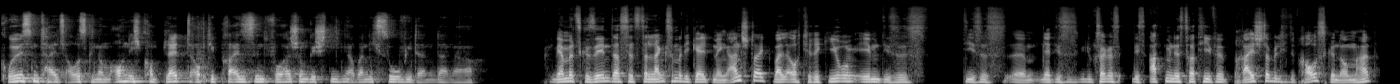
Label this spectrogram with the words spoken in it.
größtenteils ausgenommen, auch nicht komplett. Auch die Preise sind vorher schon gestiegen, aber nicht so wie dann danach wir haben jetzt gesehen, dass jetzt dann langsam die Geldmenge ansteigt, weil auch die Regierung eben dieses, dieses, ähm, ja, dieses, wie du gesagt hast, das administrative Preisstabilität rausgenommen hat.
